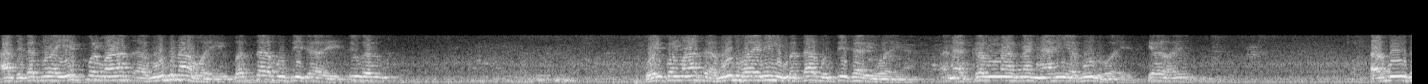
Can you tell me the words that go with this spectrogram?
આ જગતમાં એક પણ માણસ અબુધ ના હોય, બધા બુદ્ધિશાળી શું કહ્યું? કોઈ પણ માણસ અબુધ હોય નહીં, બધા બુદ્ધિશાળી હોય. અને અક્રમ માર્ગના જ્ઞાની અબુધ હોય, કેવા હોય? અબુધ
